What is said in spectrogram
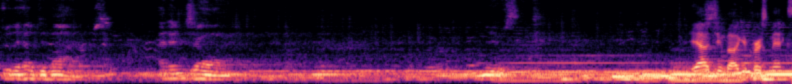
to the healthy vibes and enjoy Yeah, Junebug, your first mix.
